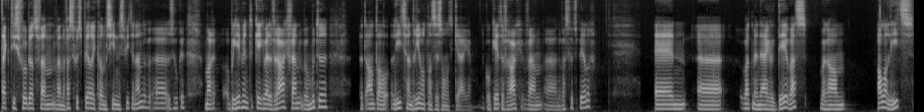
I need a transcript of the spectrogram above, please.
tactisch voorbeeld van, van een vastgoedspeler, ik kan misschien een suite een ander eh, zoeken, maar op een gegeven moment kregen wij de vraag van, we moeten het aantal leads van 300 naar 600 krijgen. Een concrete vraag van eh een vastgoedspeler. En eh, wat men eigenlijk deed was, we gaan alle leads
